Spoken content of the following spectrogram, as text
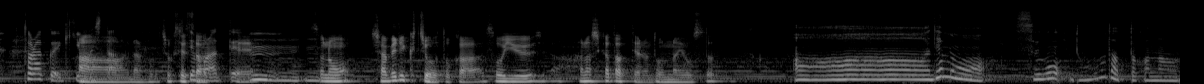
トラックで聞きました。なるほど。直来接会て。もらって、うんうんうん、その喋り口調とかそういう話し方っていうのはどんな様子だったんですか？あーでもすごどうだったかな。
